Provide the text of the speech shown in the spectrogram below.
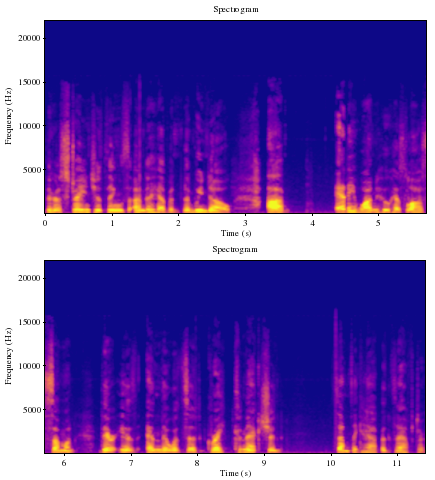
There are stranger things under heaven than we know. Uh, anyone who has lost someone, there is, and there was a great connection. Something happens after.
